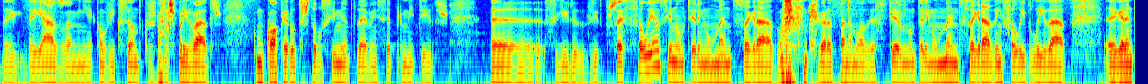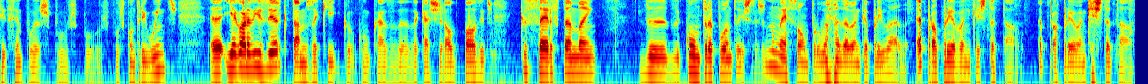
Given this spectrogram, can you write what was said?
dei, dei aso à minha convicção de que os bancos privados, como qualquer outro estabelecimento, devem ser permitidos uh, seguir devido processo de falência, não terem um manto sagrado, que agora está na moda esse termo, não terem um manto sagrado de infalibilidade uh, garantido sempre pelos, pelos, pelos, pelos contribuintes. Uh, e agora dizer que estamos aqui com, com o caso da, da Caixa Geral de Depósitos, que serve também de, de contraponto a isto. Ou seja, não é só um problema da banca privada, a própria banca estatal, a própria banca estatal,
